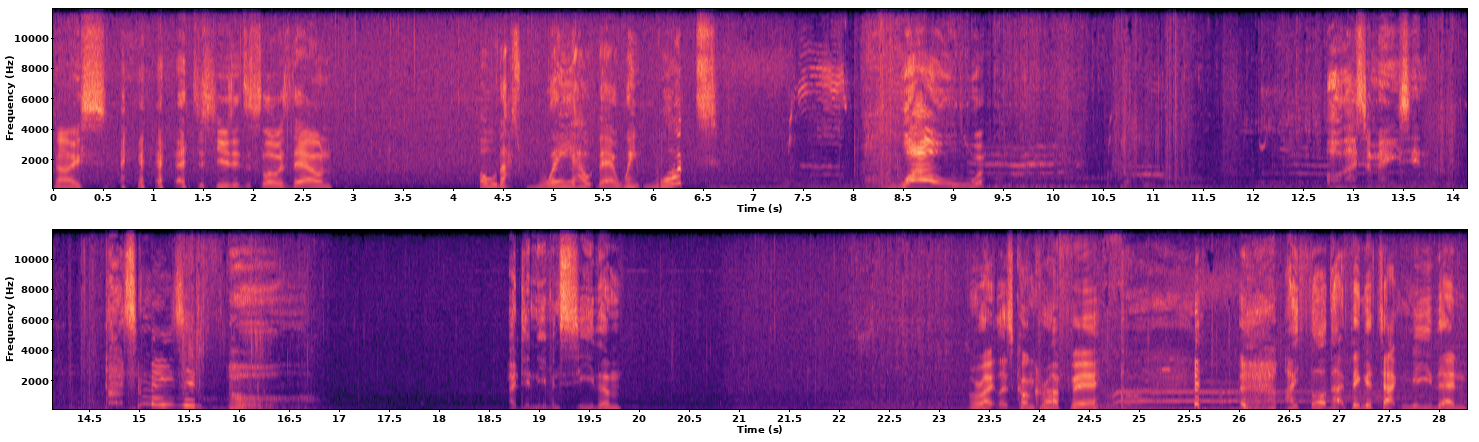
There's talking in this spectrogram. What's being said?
Nice. Just use it to slow us down. Oh, that's way out there. Wait, what? Whoa! Oh, that's amazing. That's amazing. Oh. I didn't even see them. All right, let's conquer our fear. I thought that thing attacked me then.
